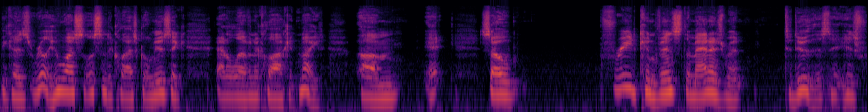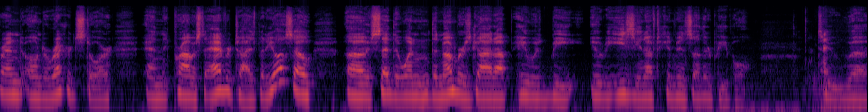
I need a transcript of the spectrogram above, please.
Because really, who wants to listen to classical music at 11 o'clock at night? Um, it, eh, so Freed convinced the management to do this. His friend owned a record store and he promised to advertise. But he also uh, said that when the numbers got up, he would be it would be easy enough to convince other people to uh,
